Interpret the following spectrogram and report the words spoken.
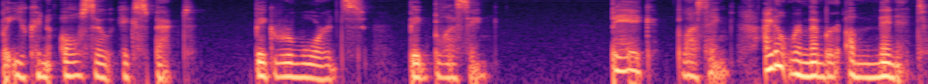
But you can also expect big rewards, big blessing. Big blessing. I don't remember a minute,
